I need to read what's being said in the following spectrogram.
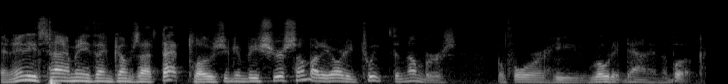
And anytime anything comes out that close, you can be sure somebody already tweaked the numbers before he wrote it down in the book.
